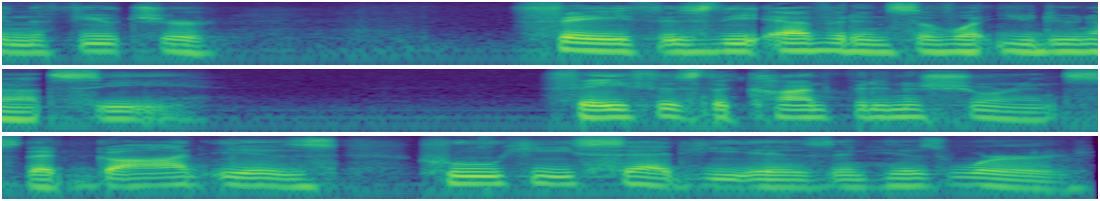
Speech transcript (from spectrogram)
in the future. Faith is the evidence of what you do not see. Faith is the confident assurance that God is who He said He is in His Word,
